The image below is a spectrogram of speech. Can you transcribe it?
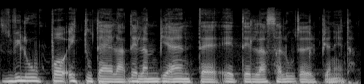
sviluppo e tutela dell'ambiente e della salute del pianeta.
